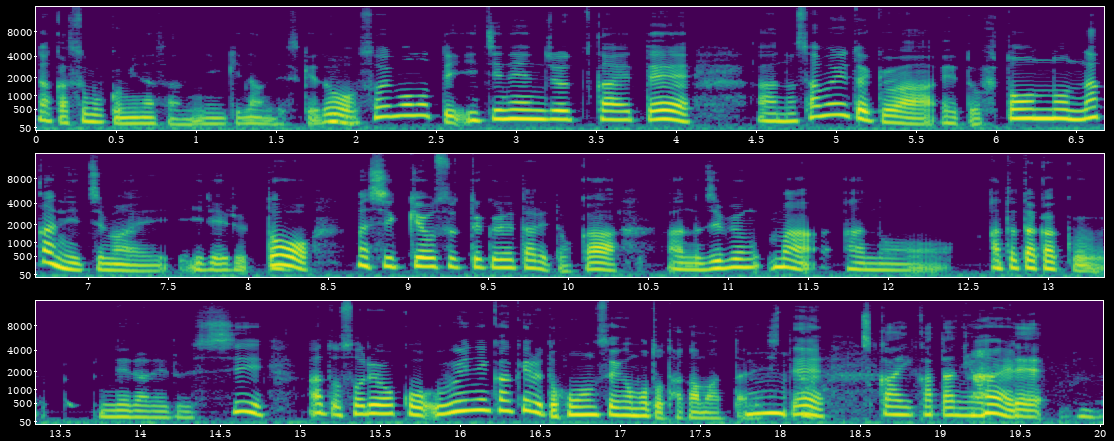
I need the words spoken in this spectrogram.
なんかすごく皆さん人気なんですけど、うん。そういうものって一年中使えてあの寒い時は、えっと布団の中に1枚入れると、まあ、湿気を吸ってくれたりとかあの自分まああの暖かく寝られるしあとそれをこう上にかけると保温性がもっと高まったりして、うん。使い方によって、うん。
